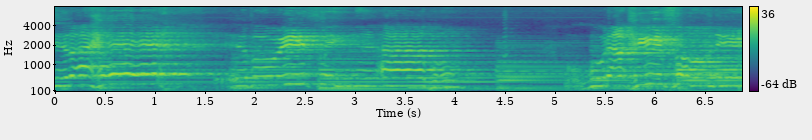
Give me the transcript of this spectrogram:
If I had everything that I want, would I keep falling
